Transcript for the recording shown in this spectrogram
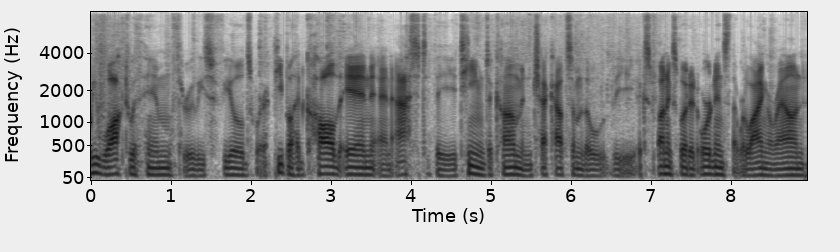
We walked with him through these fields where people had called in and asked the team to come and check out some of the the unexploded ordnance that were lying around,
